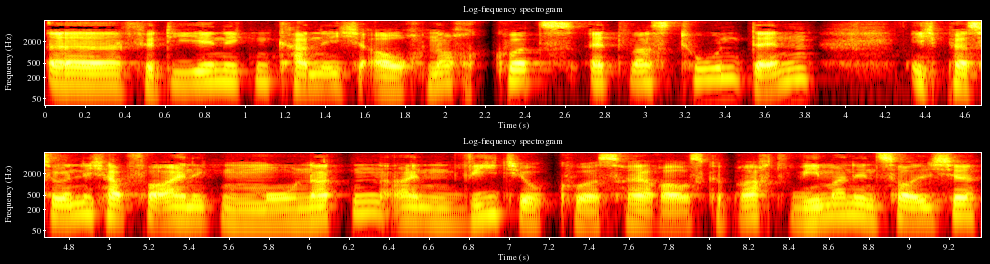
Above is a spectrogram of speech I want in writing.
äh, für diejenigen kann ich auch noch kurz etwas tun, denn ich persönlich habe vor einigen Monaten einen Videokurs herausgebracht, wie man in solche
